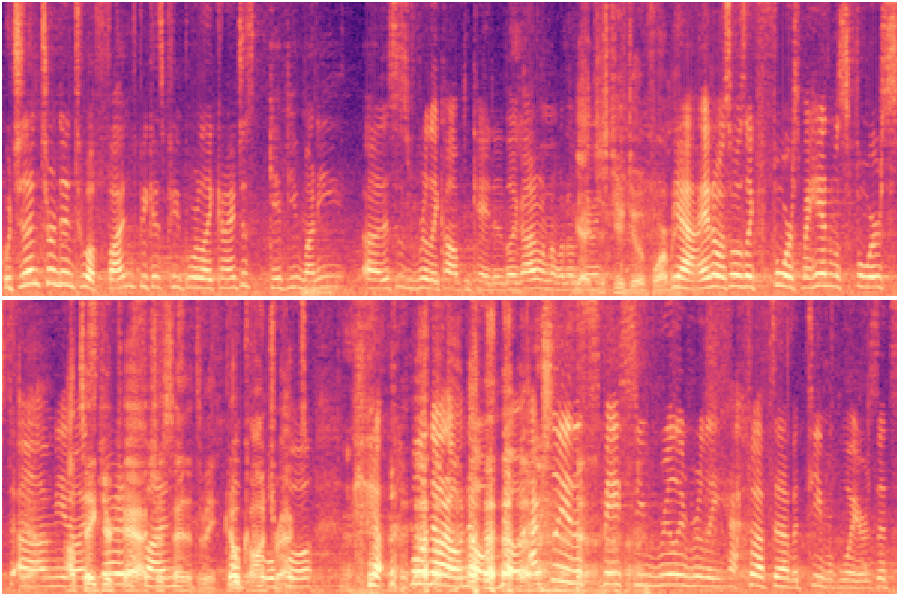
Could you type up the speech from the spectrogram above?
which then turned into a fund because people were like, can I just give you money? Uh, this is really complicated. Like, I don't know what I'm Yeah, doing. Yeah, just you do it for me. Yeah, I know. So I was like forced. My hand was forced. Yeah. Um, you know, I'll take your cash, just send it to me. No Cool contracts. Pool. yeah. Well, no, no, no, no. Actually, this space, you really, really have to have a team of lawyers. It's,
